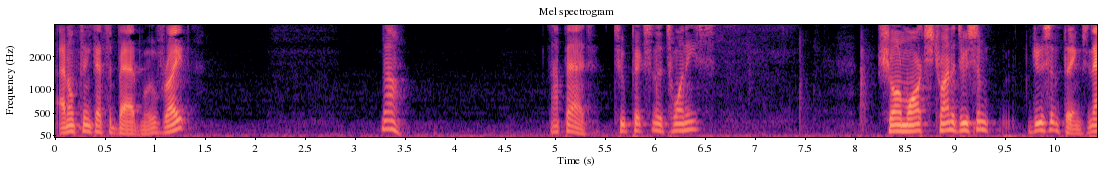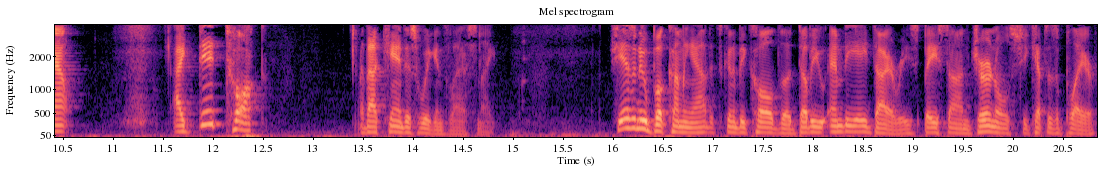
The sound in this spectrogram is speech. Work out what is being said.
I don't think that's a bad move, right? No. Not bad. Two picks in the twenties. Sean Marks trying to do some do some things. Now, I did talk about Candice Wiggins last night. She has a new book coming out. It's going to be called The WNBA Diaries, based on journals she kept as a player.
